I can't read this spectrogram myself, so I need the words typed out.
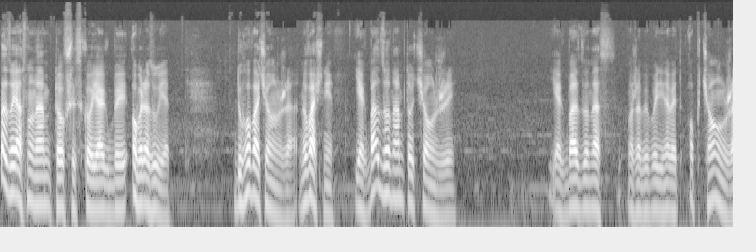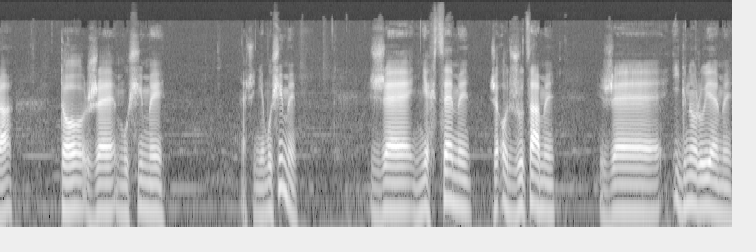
Bardzo jasno nam to wszystko jakby obrazuje. Duchowa ciąża. No właśnie, jak bardzo nam to ciąży, jak bardzo nas, można by powiedzieć, nawet obciąża to, że musimy, znaczy nie musimy, że nie chcemy, że odrzucamy, że ignorujemy.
